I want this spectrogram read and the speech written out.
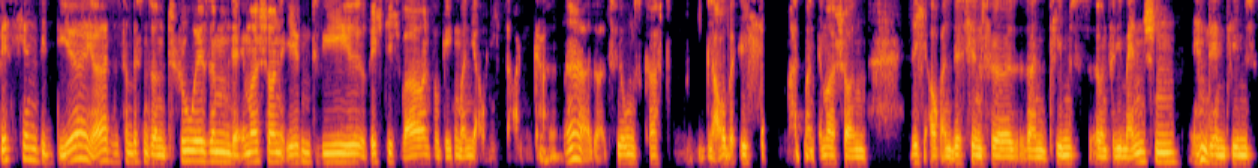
bisschen wie dir, ja. Das ist so ein bisschen so ein Truism, der immer schon irgendwie richtig war und wogegen man ja auch nichts sagen kann. Mhm. Ne? Also als Führungskraft, glaube ich, hat man immer schon sich auch ein bisschen für seine Teams und für die Menschen in den Teams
